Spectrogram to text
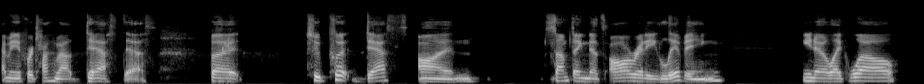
I mean if we're talking about death death. But to put death on something that's already living you know like well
